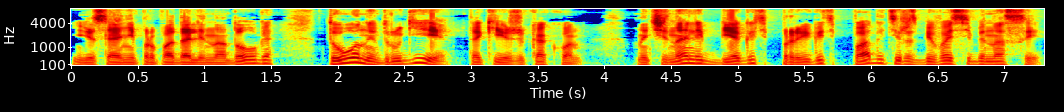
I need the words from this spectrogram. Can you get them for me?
Если они пропадали надолго, то он и другие, такие же, как он, начинали бегать, прыгать, падать и разбивать себе носы.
